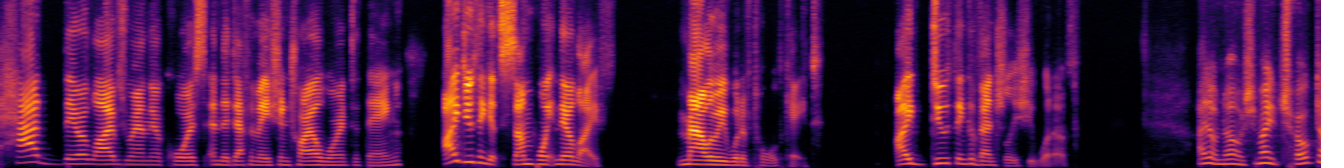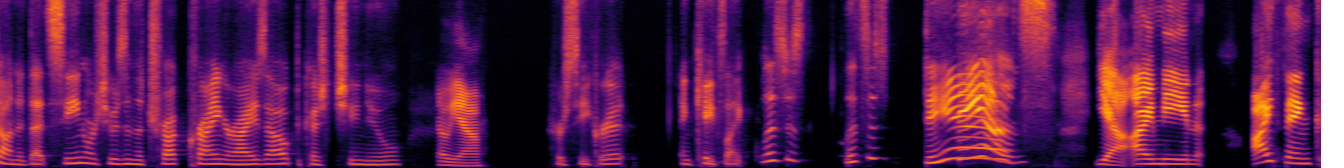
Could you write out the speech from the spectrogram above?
had their lives ran their course and the defamation trial weren't a thing i do think at some point in their life mallory would have told kate i do think eventually she would have I don't know. She might have choked on it. That scene where she was in the truck crying her eyes out because she knew oh yeah her secret. And Kate's like, let's just let's just dance. yeah i mean i think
